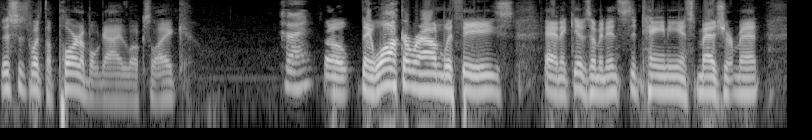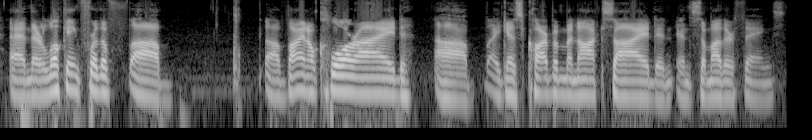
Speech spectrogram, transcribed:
this is what the portable guy looks like. Okay. So they walk around with these, and it gives them an instantaneous measurement, and they're looking for the uh, uh, vinyl chloride, uh, I guess carbon monoxide, and, and some other things.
